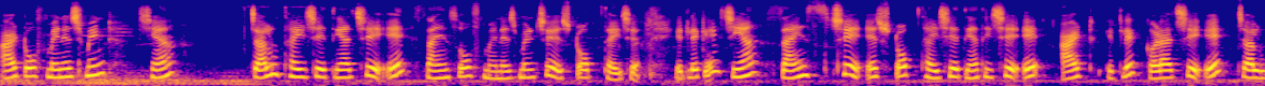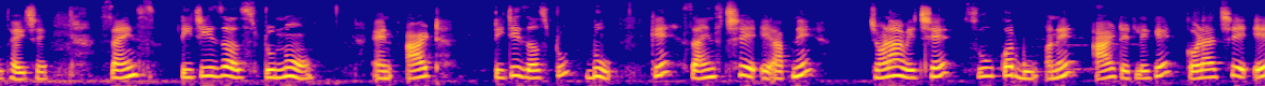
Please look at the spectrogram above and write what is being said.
art of management જ્યાં ચાલુ થાય છે, ત્યાં છે એ સાયન્સ ઓફ મેનેજમેન્ટ છે સ્ટોપ થાય છે. એટલે કે જ્યાં સાયન્સ છે એ સ્ટોપ થાય છે, ત્યાંથી છે એ આર્ટ એટલે કળા છે એ ચાલુ થાય છે. Science teaches us to know and art teaches us to do કે સાયન્સ છે એ આપને જણાવે છે, શું કરવું અને આર્ટ એટલે કે કળા છે એ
